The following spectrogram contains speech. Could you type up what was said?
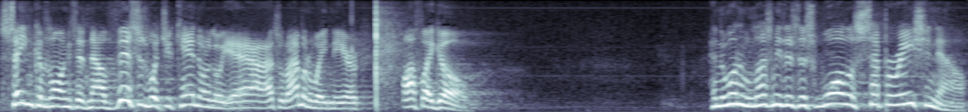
Satan comes along and says, Now this is what you can do. And I go, Yeah, that's what I'm going to wait to hear. Off I go. And the one who loves me, there's this wall of separation now.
